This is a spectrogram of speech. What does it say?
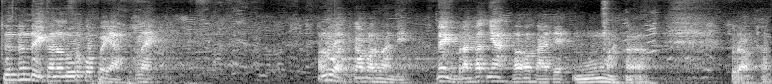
Tenden deui kana lur kopiah like keluar kamar mandi. Neng berangkatnya. Oh kadek hmm, berangkat.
